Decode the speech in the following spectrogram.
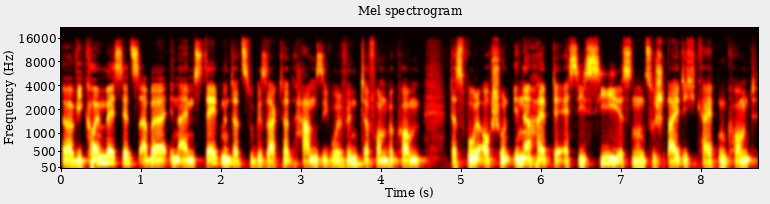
Äh, wie Coinbase jetzt aber in einem Statement dazu gesagt hat, haben sie wohl Wind davon bekommen, dass wohl auch schon innerhalb der SEC es nun zu Streitigkeiten kommt,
